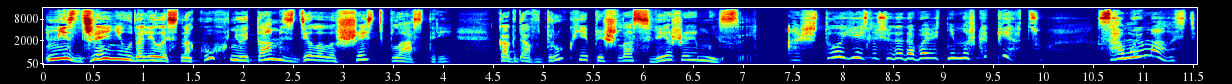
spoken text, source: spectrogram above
Мисс Дженни удалилась на кухню и там сделала шесть пластырей, когда вдруг ей пришла свежая мысль. А что, если сюда добавить немножко перцу? Самую малость.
